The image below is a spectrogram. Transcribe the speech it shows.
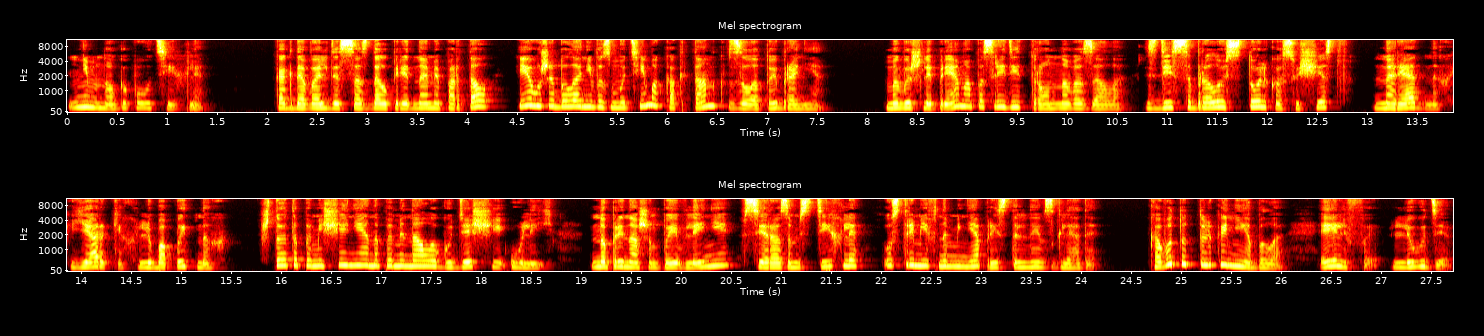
немного поутихли. Когда Вальдес создал перед нами портал, я уже была невозмутима, как танк в золотой броне. Мы вышли прямо посреди тронного зала. Здесь собралось столько существ, нарядных, ярких, любопытных, что это помещение напоминало гудящий улей, но при нашем появлении все разом стихли, устремив на меня пристальные взгляды. Кого тут только не было – эльфы, люди,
